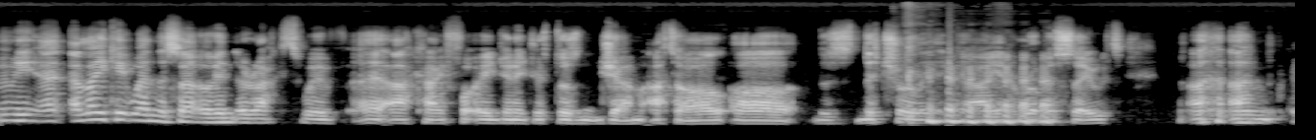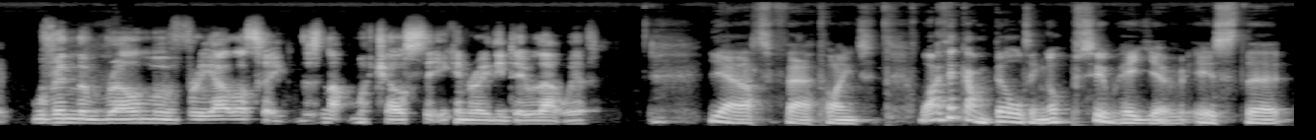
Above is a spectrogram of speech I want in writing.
I mean, I, I like it when they sort of interact with uh, archive footage and it just doesn't jam at all, or there's literally a guy in a rubber suit. And within the realm of reality, there's not much else that you can really do that with. Yeah, that's a fair point. What I think I'm building up to here is that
